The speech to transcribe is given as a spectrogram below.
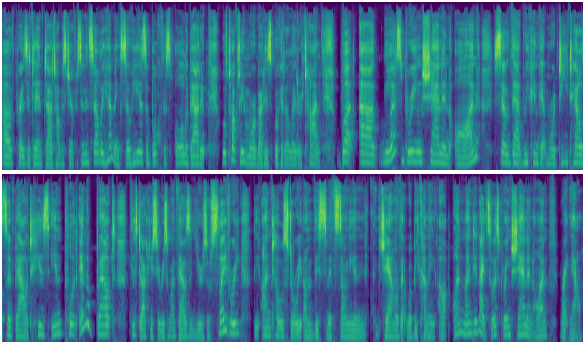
of President uh, Thomas Jefferson and Sally Hemings. So, he has a book that's all about it. We'll talk to him more about his book at a later time. But uh, let's bring Shannon on so that we can get more details about his input and about this docuseries 1000 Years of Slavery, the untold story on the Smithsonian channel that will be coming up on Monday night. So let's bring Shannon on right now.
